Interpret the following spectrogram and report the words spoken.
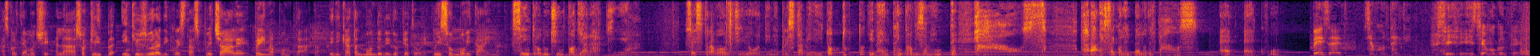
ascoltiamoci la sua clip in chiusura di questa speciale prima puntata dedicata al mondo dei doppiatori, qui su Movie Time. Se introduci un po' di anarchia, se stravolgi l'ordine prestabilito, tutto diventa improvvisamente caos. Ah, e sai qual è il bello del caos? È equo. Vincent, siamo contenti. Sì, siamo contenti.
